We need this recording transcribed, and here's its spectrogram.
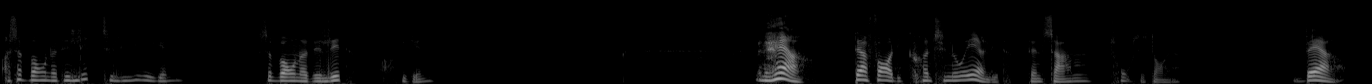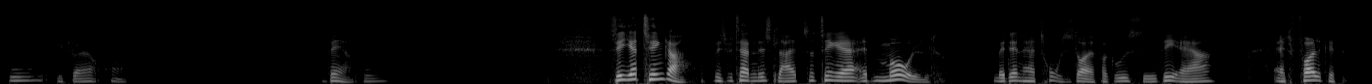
Og så vågner det lidt til live igen. Så vågner det lidt op igen. Men her, der får de kontinuerligt den samme troshistorie. Hver uge i 40 år. Hver uge. Se, jeg tænker, hvis vi tager den næste slide, så tænker jeg, at målet med den her troshistorie fra Guds side, det er, at folket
